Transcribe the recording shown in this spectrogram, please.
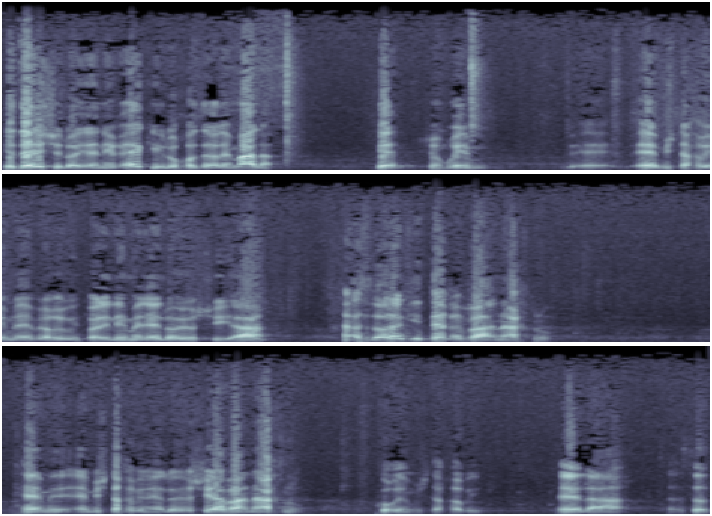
כדי שלא יהיה נראה כאילו חוזר למעלה. כן, כשאומרים, אה, הם משתחווים לאל ולריב, מתפללים אל אל לא יושיע, אז לא להגיד תכף ואנחנו. הם, הם משתחווים אל לא יושיע ואנחנו קוראים ומשתחווים. אלא לעשות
